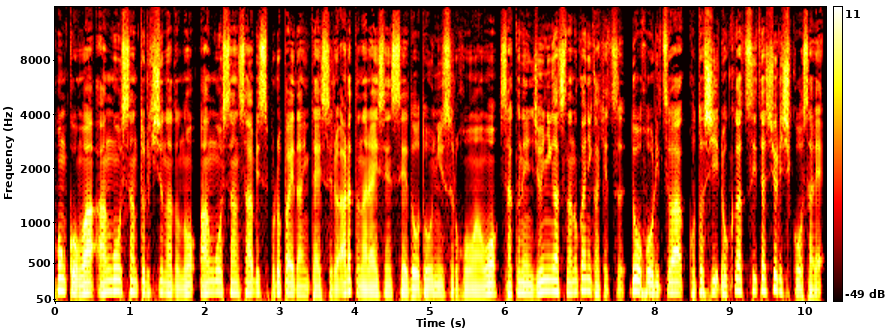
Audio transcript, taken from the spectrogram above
香港は暗号資産取引所などの暗号資産サービスプロバイダーに対する新たなライセンス制度を導入する法案を昨年12月7日に可決。同法律は今年6月1日より施行され、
